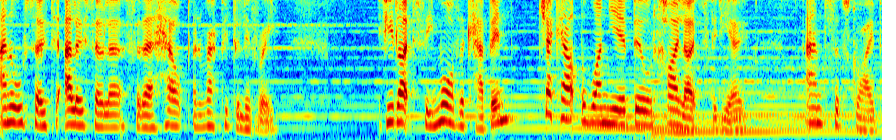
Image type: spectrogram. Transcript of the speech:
and also to Allo Solar for their help and rapid delivery. If you'd like to see more of the cabin, check out the one year build highlights video and subscribe.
